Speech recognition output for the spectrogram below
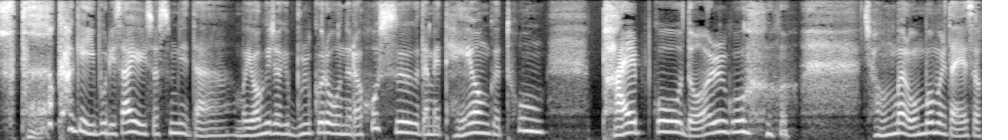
수북하게 이불이 쌓여 있었습니다. 뭐 여기저기 물 끌어오느라 호스, 그다음에 대형 그 통 밟고 널고 정말 온몸을 다해서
